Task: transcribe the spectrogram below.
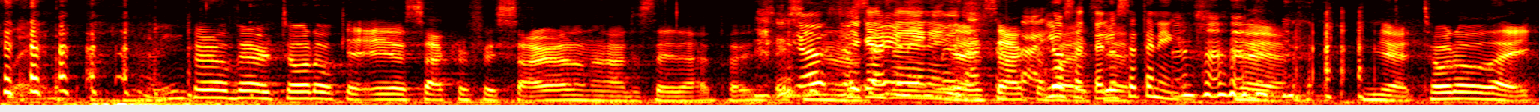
pero ver todo que ellos sacrificaron, I don't know how to say that, but you Yo- know. You can say say in in Yeah, English. sacrifice, Lúcete, yeah. lúcete en English. Yeah, yeah. Yeah, todo like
